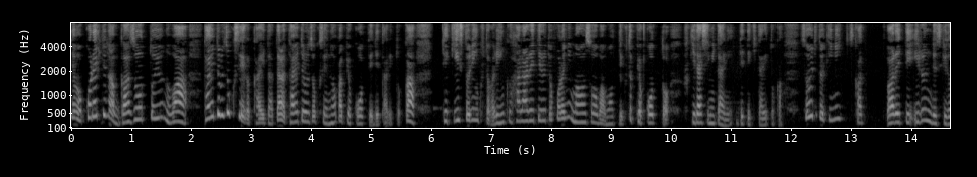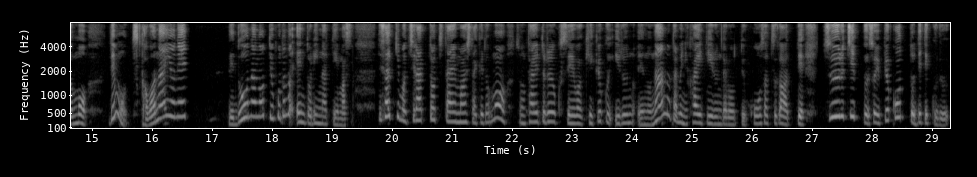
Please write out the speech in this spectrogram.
でもこれっていうのは画像というのはタイトル属性が書いてあったらタイトル属性の方がぴょこって出たりとか、テキストリンクとかリンク貼られてるところにマウスオーバー持っていくとぴょこっと吹き出しみたいに出てきたりとか、そういった時に使われているんですけども、でも使わないよねで、どうなのっていうことのエントリーになっています。で、さっきもちらっと伝えましたけども、そのタイトル抑制は結局いるの、えの何のために書いているんだろうっていう考察があって、ツールチップ、そういうぴょこっと出てくる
